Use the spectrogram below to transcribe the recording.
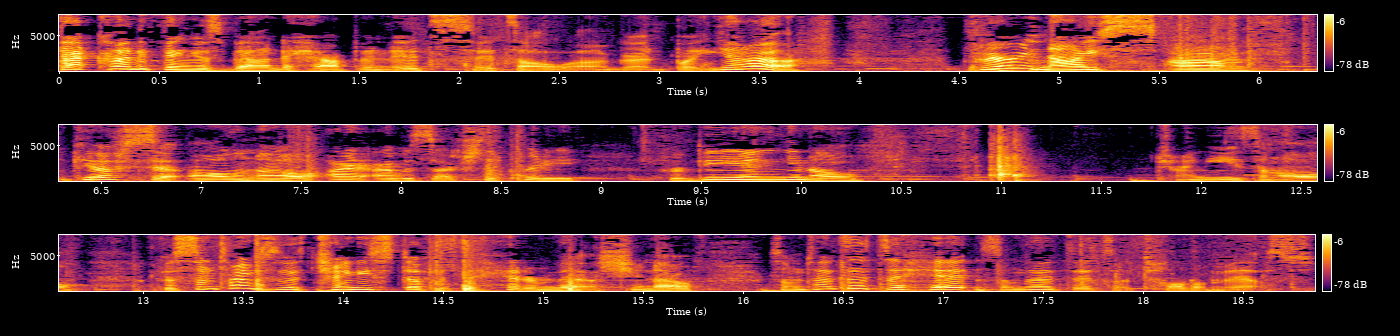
that kind of thing is bound to happen. It's it's all well and good, but yeah very nice um, gift set all in all. I, I was actually pretty, for being, you know, Chinese and all. Because sometimes with Chinese stuff, it's a hit or miss, you know. Sometimes it's a hit and sometimes it's a total miss.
